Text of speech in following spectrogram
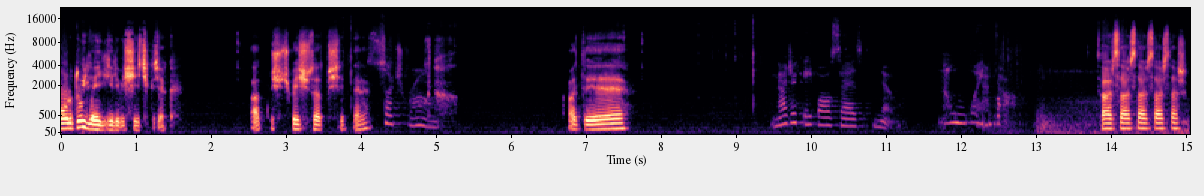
Orduyla ilgili bir şey çıkacak. 63 567 tane. Hadi. Magic 8 Ball says no. No way. Sar sar sar sar sar.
